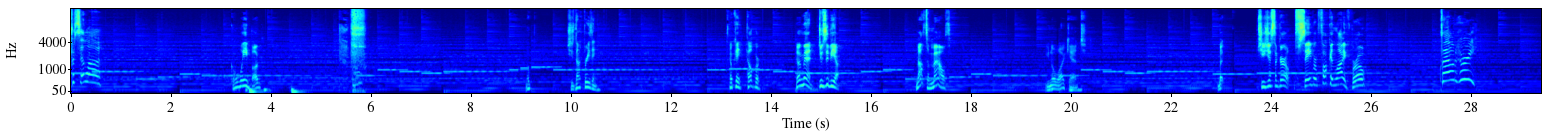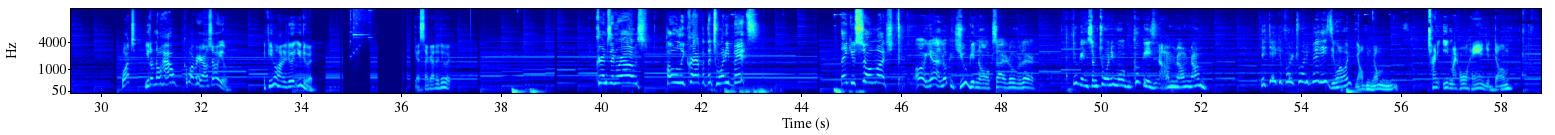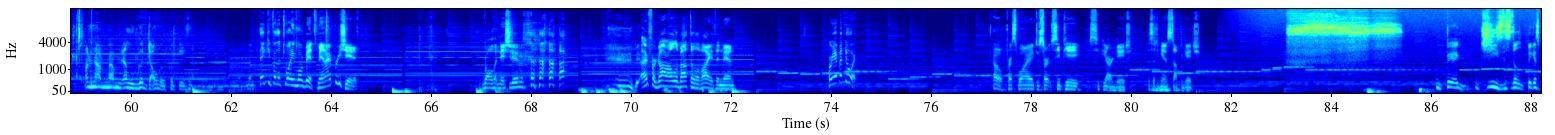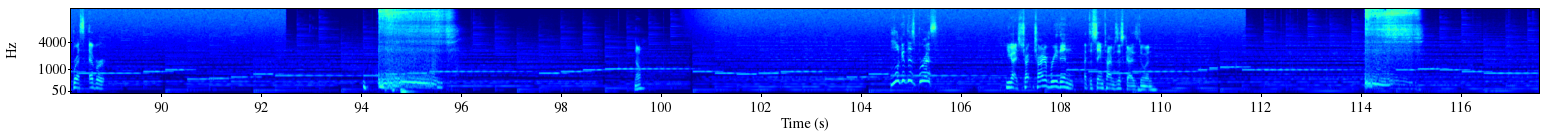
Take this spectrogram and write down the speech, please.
Priscilla! Go away, bug. She's not breathing. Okay, help her. Young man, do CPR. Mouth to mouth. You know I can't. But she's just a girl. Save her fucking life, bro. Cloud, hurry. What? You don't know how? Come over here, I'll show you. If you know how to do it, you do it. Guess I gotta do it. Crimson Rose! Holy crap with the 20 bits! Thank you so much! Oh yeah, look at you getting all excited over there. You're getting some 20 more cookies. Nom nom nom. They take it for the 20 bits. You want one? Yum yum. Trying to eat my whole hand, you dumb. Nom nom nom. Good doggo cookies. Nom, nom, nom, nom. Thank you for the 20 more bits, man. I appreciate it. Roll initiative. I forgot all about the Leviathan, man. Hurry up and do it. Oh, press Y to start CPA, CPR gauge. Press it again to stop the gauge. Big, jeez, this is the biggest breath ever. You guys, try, try to breathe in at the same time as this guy's doing.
